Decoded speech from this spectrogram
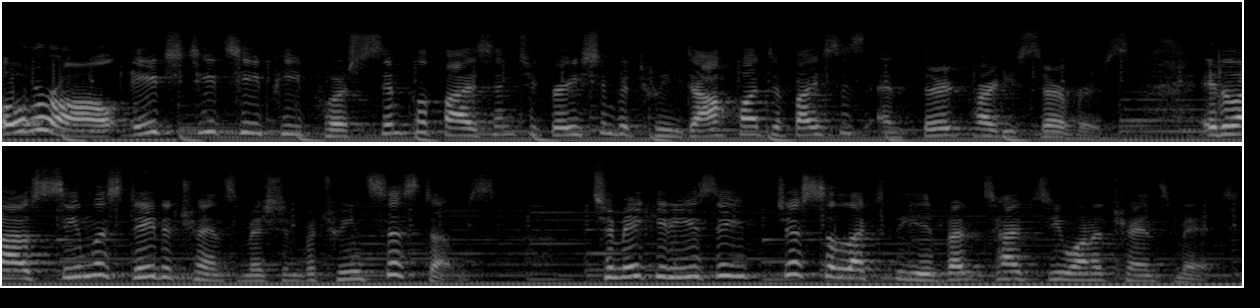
Overall, HTTP Push simplifies integration between Dahua devices and third-party servers. It allows seamless data transmission between systems. To make it easy, just select the event types you want to transmit.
